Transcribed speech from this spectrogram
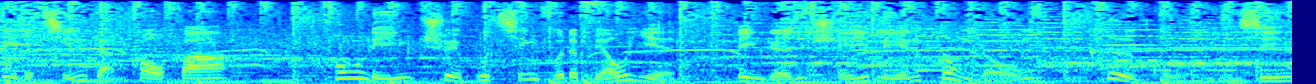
故的情感爆发，空灵却不轻浮的表演，令人垂怜动容，刻骨铭心。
